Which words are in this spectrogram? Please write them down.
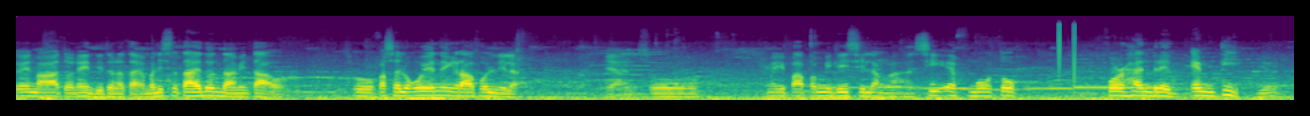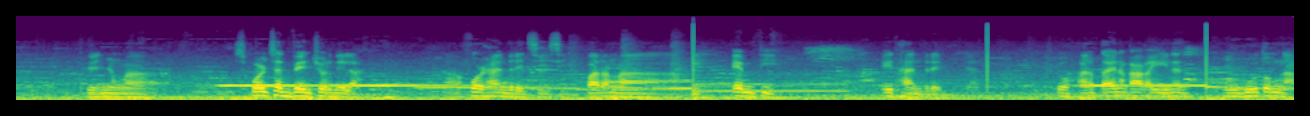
So yun mga tunay, dito na tayo. Malis na tayo doon, daming tao. So kasalukuyan na yung raffle nila. Ayan, so may ipapamigay silang ah, CF Moto 400 MT. Yun. Yun yung ah, sports adventure nila. Ah, 400cc. Parang ah, MT 800. Yan. So, hanap tayo ng kakainan. Gugutom na.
